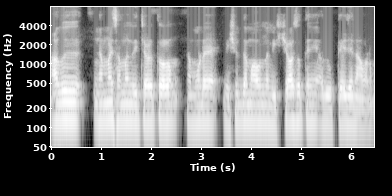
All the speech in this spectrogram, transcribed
അത് നമ്മെ സംബന്ധിച്ചിടത്തോളം നമ്മുടെ വിശുദ്ധമാവുന്ന വിശ്വാസത്തിന് അത് ഉത്തേജനമാവണം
